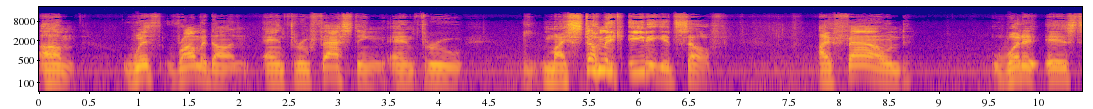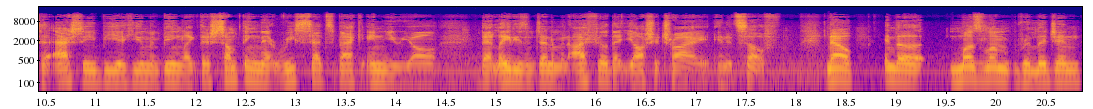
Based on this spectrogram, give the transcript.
Um, with Ramadan and through fasting and through my stomach eating itself, I found what it is to actually be a human being. Like there's something that resets back in you, y'all. That, ladies and gentlemen, I feel that y'all should try in itself. Now, in the Muslim religion,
